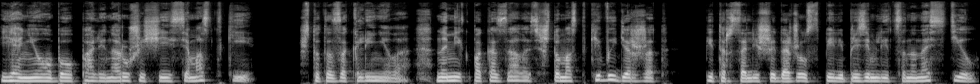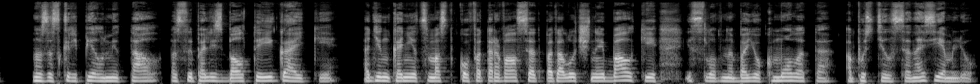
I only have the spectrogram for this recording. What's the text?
и они оба упали на рушащиеся мостки. Что-то заклинило, на миг показалось, что мостки выдержат. Питер с Алишей даже успели приземлиться на настил. Но заскрипел металл, посыпались болты и гайки. Один конец мостков оторвался от потолочной балки и, словно боек молота, опустился на землю.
